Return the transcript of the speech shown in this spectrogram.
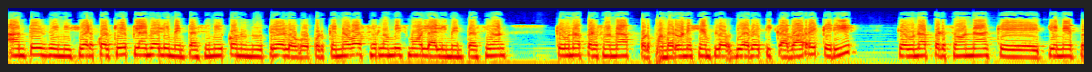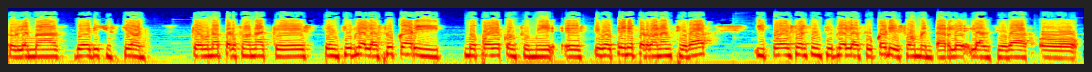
antes de iniciar cualquier plan de alimentación ir con un nutriólogo, porque no va a ser lo mismo la alimentación que una persona, por poner un ejemplo, diabética va a requerir que una persona que tiene problemas de digestión que una persona que es sensible al azúcar y no puede consumir, digo, tiene, perdón, ansiedad y puede ser sensible al azúcar y eso aumentarle la ansiedad o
